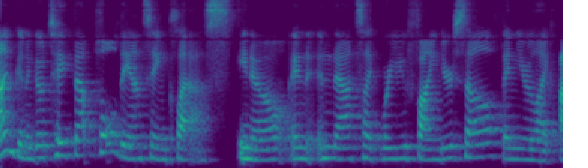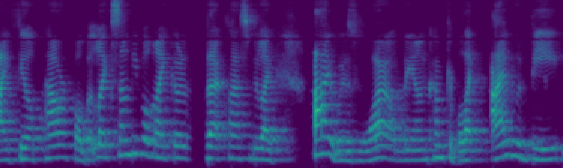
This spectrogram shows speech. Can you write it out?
I'm going to go take that pole dancing class, you know, and and that's like where you find yourself and you're like I feel powerful. But like some people might go to that class and be like I was wildly uncomfortable. Like I would be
